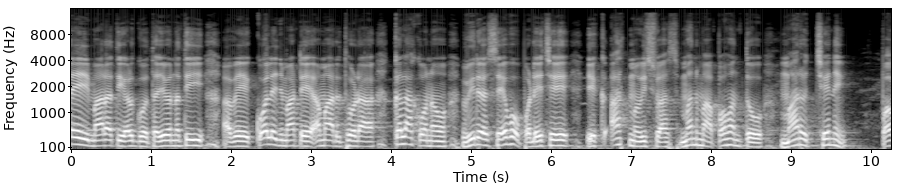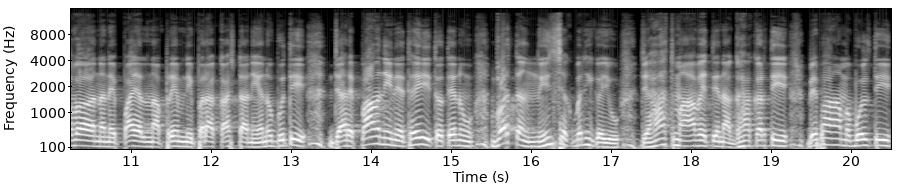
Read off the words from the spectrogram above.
ક્યારેય મારાથી અળગો થયો નથી. હવે કોલેજ માટે અમારે થોડા કલાકોનો વિરસ એવો પડે છે. એક આત્મવિશ્વાસ મનમાં પવન તો મારો જ છે ને. પવન અને પાયલના પ્રેમની પરાકાષ્ઠાની અનુભૂતિ જ્યારે પાવનીને થઈ તો તેનું વર્તન હિંસક બની ગયું. જે હાથમાં આવે તેના ઘા કરતી, બેફામ બોલતી,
